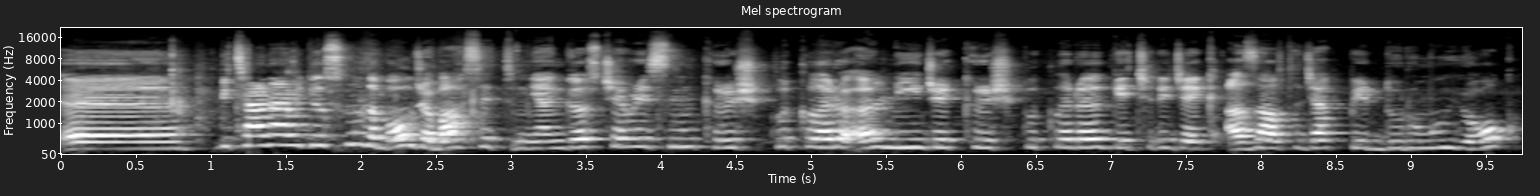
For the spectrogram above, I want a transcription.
Ee, bitenler videosunda da bolca bahsettim. Yani göz çevresinin kırışıklıkları önleyecek, kırışıklıkları geçirecek, azaltacak bir durumu yok.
